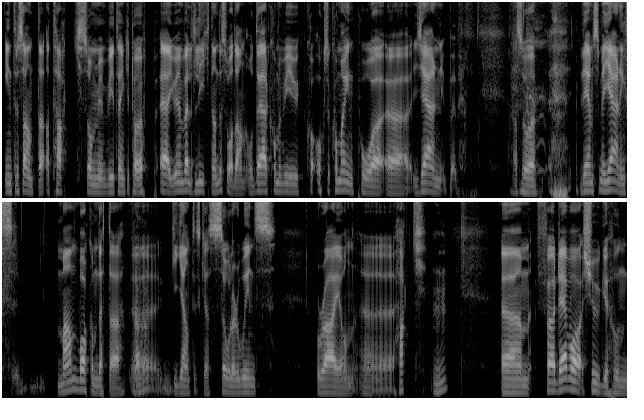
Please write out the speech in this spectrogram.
intressanta attack som vi tänker ta upp är ju en väldigt liknande sådan och där kommer vi ju också komma in på uh, järn... Alltså, vem som är gärningsman bakom detta Ja. eh, gigantiska SolarWinds Orion eh, hack. Mm. Ehm, för det var 2000,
